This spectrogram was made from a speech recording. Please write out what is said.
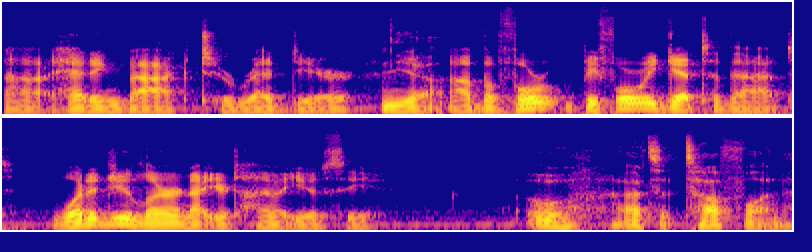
uh, heading back to Red Deer. Yeah. Uh, before before we get to that, what did you learn at your time at U of C? Oh, that's a tough one.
